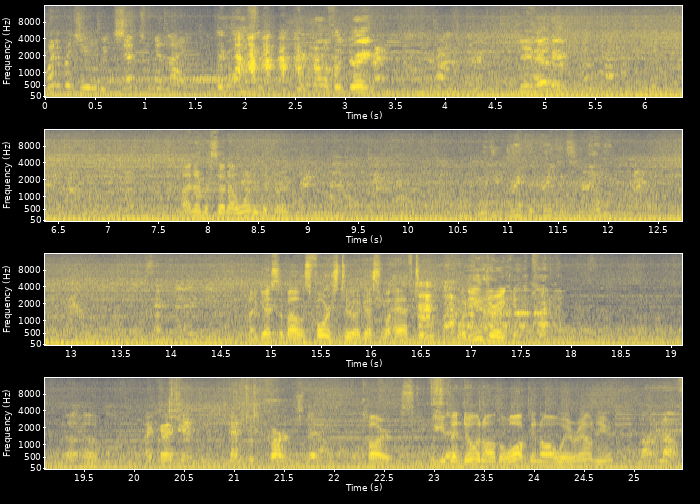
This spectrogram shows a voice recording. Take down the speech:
What would you gentlemen like? He wants a, he wants a drink. Jimmy! I never said I wanted a drink. Would you drink a drink if she made it? I guess if I was forced to, I guess we'll have to. What are you drinking? Uh-oh. I got you, got some carbs down. Carbs. Well, you've been doing all the walking all the way around here. Not enough.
